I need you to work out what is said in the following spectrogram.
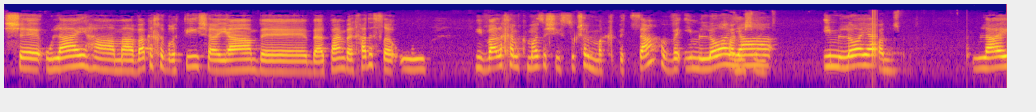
שאולי המאבק החברתי שהיה ב-2011 הוא היווה לכם כמו איזושהי סוג של מקפצה, ואם לא היה... משמעית. אם לא היה... חד משמעית. אולי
